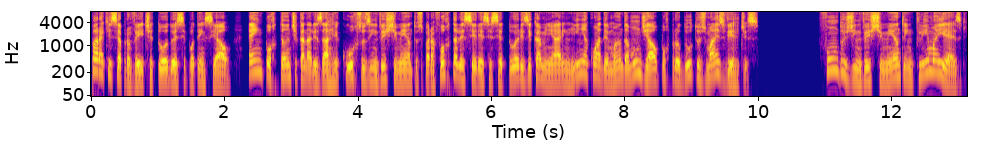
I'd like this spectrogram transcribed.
Para que se aproveite todo esse potencial, é importante canalizar recursos e investimentos para fortalecer esses setores e caminhar em linha com a demanda mundial por produtos mais verdes. Fundos de Investimento em Clima e ESG.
